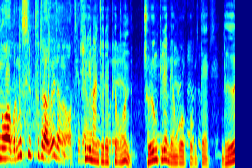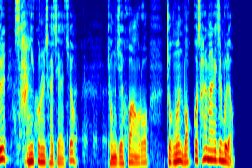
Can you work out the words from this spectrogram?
놓아 부르면 슬프더라고요 저는 어떻게? 킬리만조의 표범은 조용필의 명곡을 꼽을 때 늘 상위권을 차지하죠. 경제 호황으로 조금은 먹고 살만해질 무렵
